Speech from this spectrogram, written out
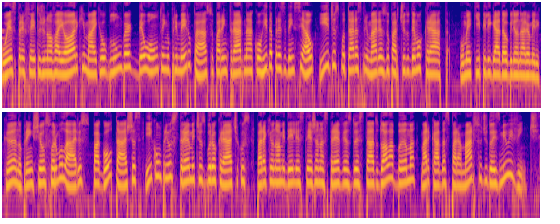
O ex-prefeito de Nova York, Michael Bloomberg, deu ontem o primeiro passo para entrar na corrida presidencial e disputar as primárias do Partido Democrata. Uma equipe ligada ao bilionário americano preencheu os formulários, pagou taxas e cumpriu os trâmites burocráticos para que o nome dele esteja nas prévias do estado do Alabama, marcadas para março de 2020.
